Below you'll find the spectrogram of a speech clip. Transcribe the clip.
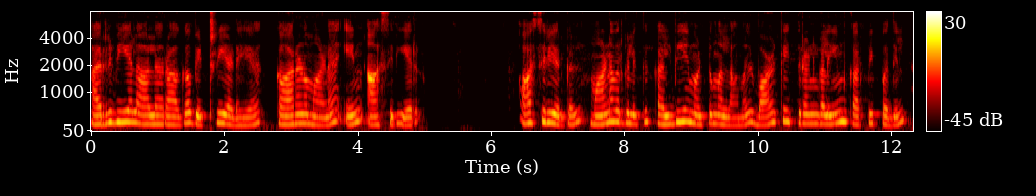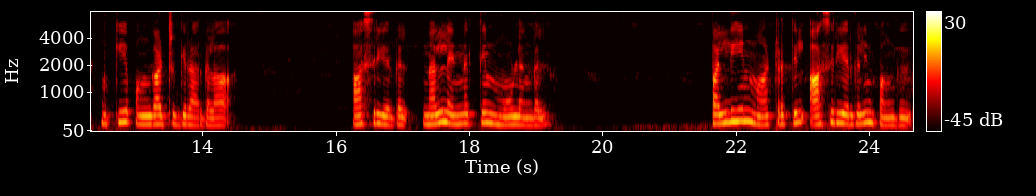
அறிவியலாளராக வெற்றியடைய காரணமான என் ஆசிரியர். ஆசிரியர்கள் மாணவர்களுக்கு கல்வியை மட்டுமல்லாமல் வாழ்க்கை திறன்களையும் கற்பிப்பதில் முக்கிய பங்காற்றுகிறார்களா? ஆசிரியர்கள் நல்லெண்ணத்தின் மூலங்கள். பள்ளியின் மாற்றத்தில் ஆசிரியர்களின் பங்கு.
